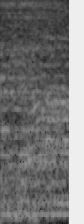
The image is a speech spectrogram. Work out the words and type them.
America.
